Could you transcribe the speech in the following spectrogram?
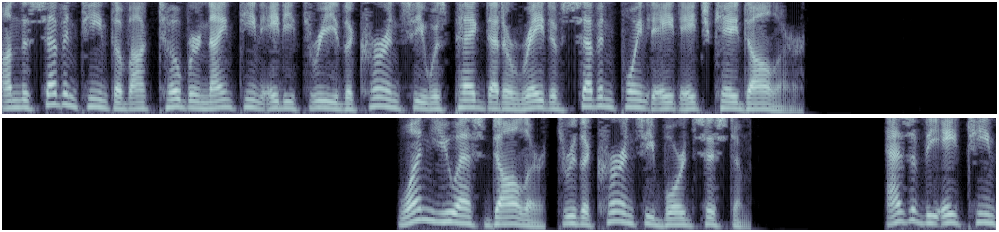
On 17 October 1983 the currency was pegged at a rate of 7.8 HK dollar. 1 US dollar, through the currency board system. As of 18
